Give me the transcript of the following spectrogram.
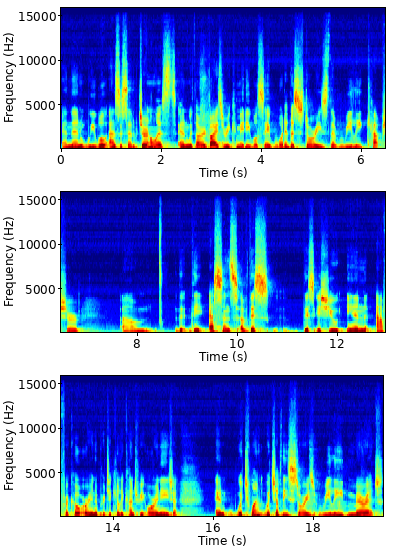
And then we will, as a set of journalists and with our advisory committee, will say, what are the stories that really capture um, the, the essence of this, this issue in Africa or in a particular country or in Asia? And which, one, which of these stories really merit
